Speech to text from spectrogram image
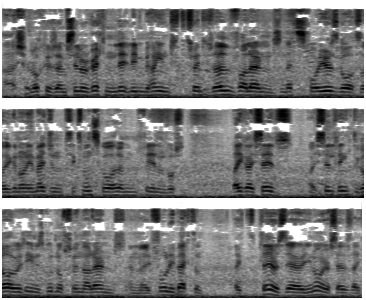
Ah, sure, look, I'm still regretting le- leaving behind the 2012 All Ireland, and that's four years ago. So you can only imagine six months ago what I'm feeling. But like I said, I still think the Galway team is good enough to win All Ireland, and I fully back them. Like the players there, you know yourselves, like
